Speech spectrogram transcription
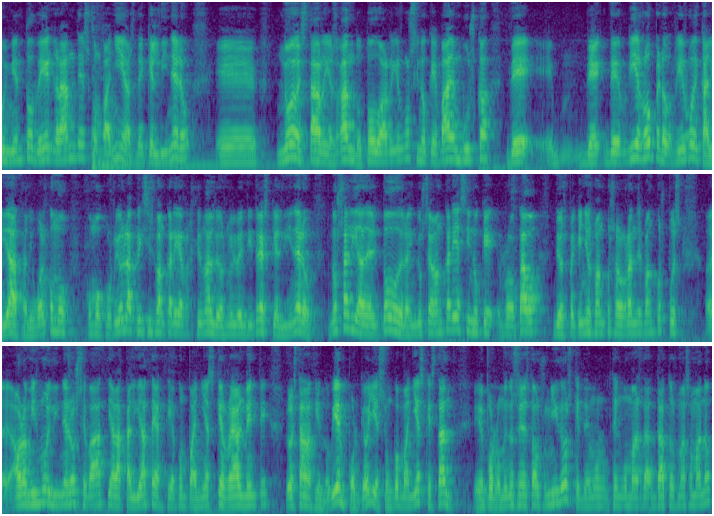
movimiento de grandes compañías, de que el dinero eh, no está arriesgando todo a riesgo, sino que va en busca de, de, riesgo, pero riesgo de calidad, al igual como, como ocurrió en la crisis bancaria regional de 2023, que el dinero no salía del todo de la industria bancaria, sino que rotaba de los pequeños bancos a los grandes bancos, pues eh, ahora mismo el dinero se va hacia la calidad y hacia compañías que realmente lo están haciendo bien, porque oye, son compañías que están, eh, por lo menos en Estados Unidos, que tengo más datos más a mano,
